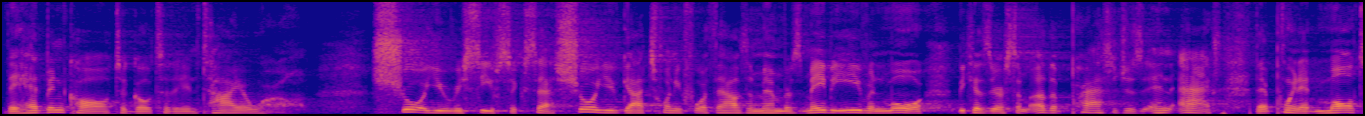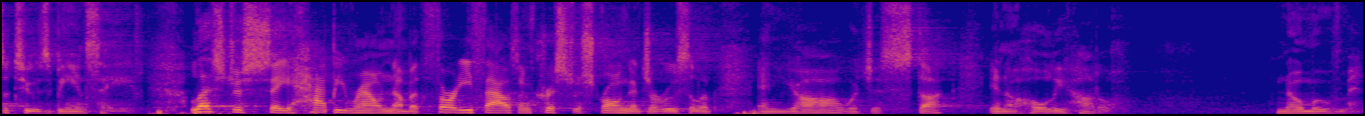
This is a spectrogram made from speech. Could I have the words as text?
They had been called to go to the entire world Sure, you receive success. Sure, you've got 24,000 members, maybe even more, because there are some other passages in Acts that point at multitudes being saved. Let's just say, happy round number 30,000 Christians strong in Jerusalem, and y'all were just stuck in a holy huddle. No movement.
